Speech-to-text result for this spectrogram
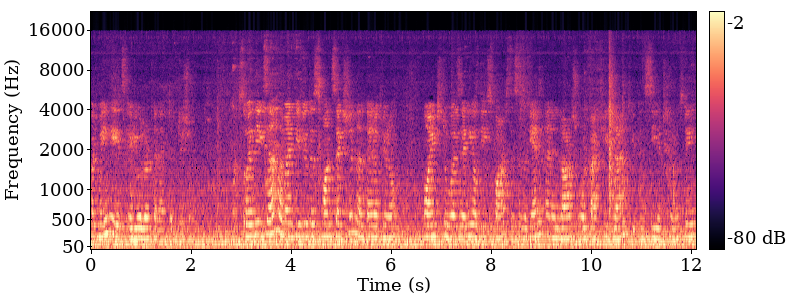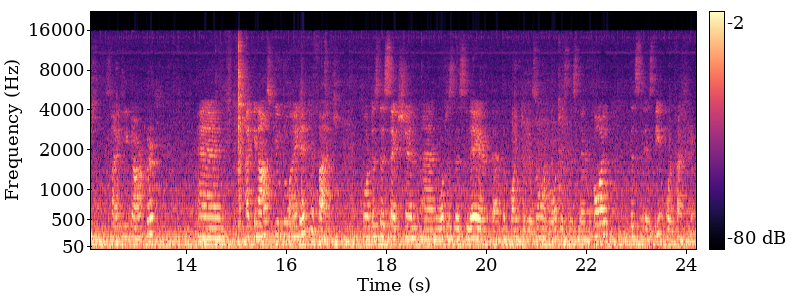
but mainly it's areolar connective tissue. So in the exam, I might give you this one section and kind of, you know, point towards any of these parts. This is again an enlarged olfactory gland. You can see it, stained slightly darker. And I can ask you to identify what is this section and what is this layer that the pointer is on. What is this layer called? This is the olfactory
